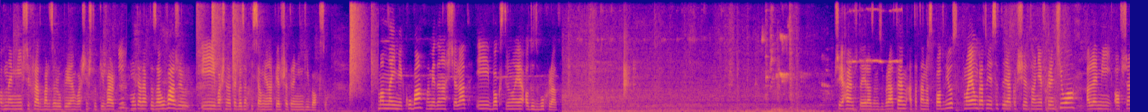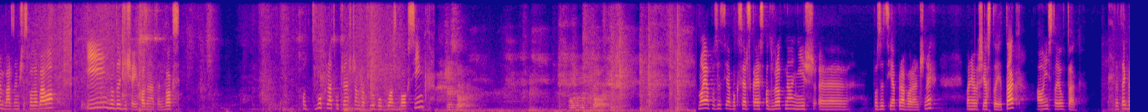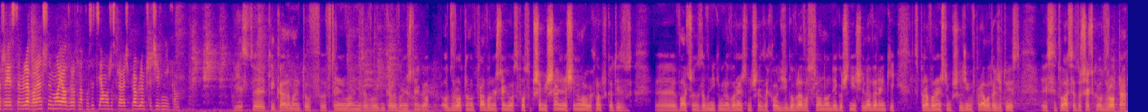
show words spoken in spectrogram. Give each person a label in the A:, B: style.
A: Od najmniejszych lat bardzo lubiłem właśnie sztuki walki. Mój tata to zauważył i właśnie dlatego zapisał mnie na pierwsze treningi boksu. Mam na imię Kuba, mam 11 lat i boks trenuję od dwóch lat. Przyjechałem tutaj razem z bratem, a tata nas podwiózł. Mojemu bratu niestety jakoś się to nie wkręciło, ale mi owszem, bardzo mi się spodobało i no do dzisiaj chodzę na ten boks. Od dwóch lat uczęszczam do klubu Głaz Boxing.
B: Podwórkowe.
A: Moja pozycja bokserska jest odwrotna niż e, pozycja praworęcznych, ponieważ ja stoję tak, a oni stoją tak. Dlatego, że jestem leworęczny, moja odwrotna pozycja może sprawiać problem przeciwnikom.
C: Jest e, kilka elementów w trenowaniu zawodnika leworęcznego. Odwrotna od praworęcznego, sposób przemieszczania się na nogach na przykład jest walcząc z zawodnikiem leworęcznym trzeba zachodzić go w lewą stronę, od jego silniejszej lewej ręki, z praworęcznym przychodzimy w prawo, także tu jest e, sytuacja troszeczkę odwrotna.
